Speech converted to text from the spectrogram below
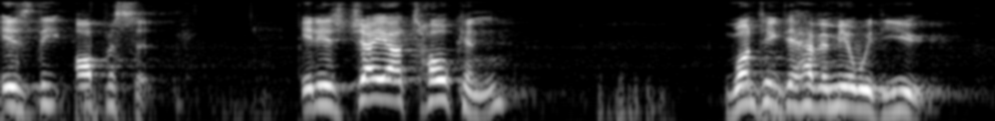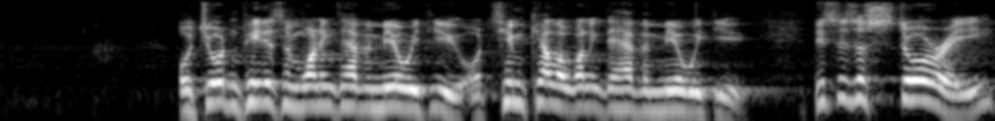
is the opposite. It is J.R. Tolkien wanting to have a meal with you or Jordan Peterson wanting to have a meal with you, or Tim Keller wanting to have a meal with you. This is a story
